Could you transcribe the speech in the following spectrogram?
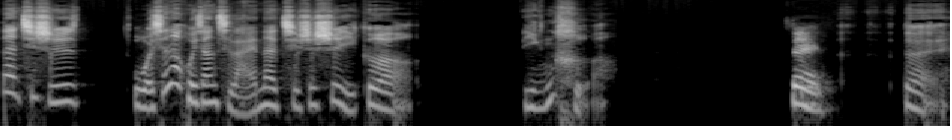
但其实我现在回想起来，那其实是一个迎合。对，对。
